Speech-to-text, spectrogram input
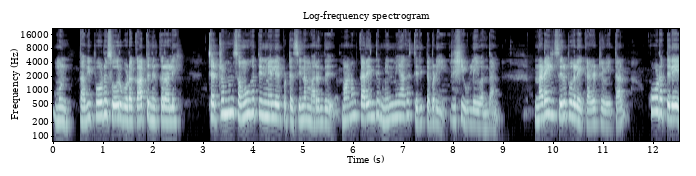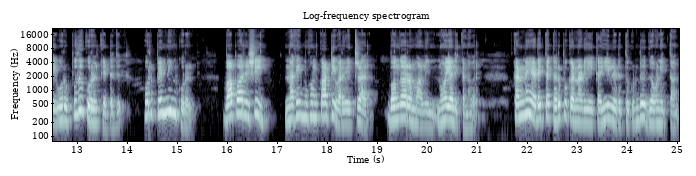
முன் தவிப்போடு சோறு போட காத்து நிற்கிறாளே. சற்று முன் சமூகத்தின் மேல் ஏற்பட்ட சினம் மறந்து மனம் கரைந்து மென்மையாக சிரித்தபடி ரிஷி உள்ளே வந்தான். நடையில் செருப்புகளை கழற்றி வைத்தான். கூடத்திலே ஒரு புது குரல் கேட்டது. ஒரு பெண்ணின் குரல். வாப்பா ரிஷி நகை முகம் காட்டி வரவேற்றார். பங்காரம்மாளின் நோயாளி கணவர். கண்ணை அடைத்த கருப்பு கண்ணாடியை கையில் எடுத்துக்கொண்டு கவனித்தான்.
